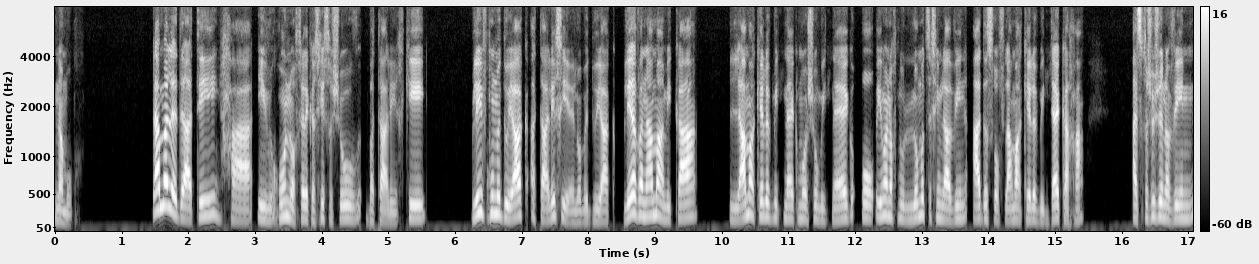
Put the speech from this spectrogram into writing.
נמוך. למה לדעתי האבחון הוא החלק הכי חשוב בתהליך? כי בלי אבחון מדויק, התהליך יהיה לא מדויק. בלי הבנה מעמיקה למה הכלב מתנהג כמו שהוא מתנהג, או אם אנחנו לא מצליחים להבין עד הסוף למה הכלב מתנהג ככה, אז חשוב שנבין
